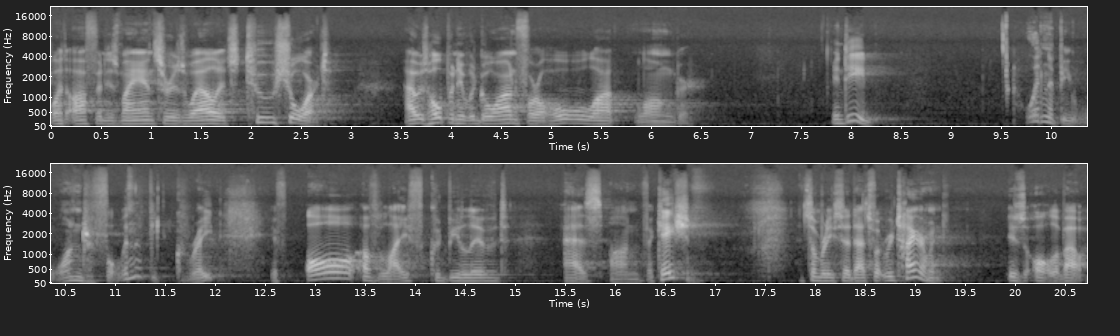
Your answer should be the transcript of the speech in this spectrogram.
what often is my answer as well. It's too short. I was hoping it would go on for a whole lot longer. Indeed, wouldn't it be wonderful? Wouldn't it be great if all of life could be lived as on vacation? Somebody said that's what retirement is all about.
